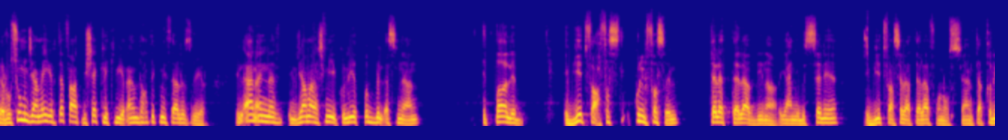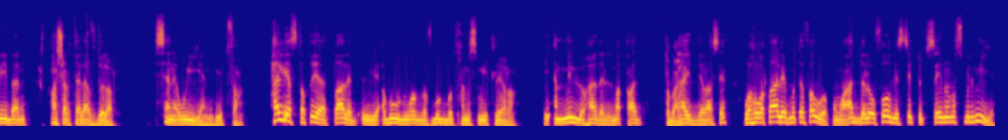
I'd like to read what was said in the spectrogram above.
الرسوم الجامعية ارتفعت بشكل كبير. أنا بدي أعطيك مثال صغير. الآن عندنا الجامعة الهاشمية كلية طب الأسنان الطالب بيدفع فصل كل فصل 3000 دينار يعني بالسنة بيدفع 7000 ونص يعني تقريبا 10000 دولار سنويا بيدفع. هل يستطيع الطالب اللي أبوه موظف بقبض 500 ليرة يأمن له هذا المقعد؟ طبعا. هاي الدراسة. وهو طالب متفوق ومعدله فوق ال 96.5%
